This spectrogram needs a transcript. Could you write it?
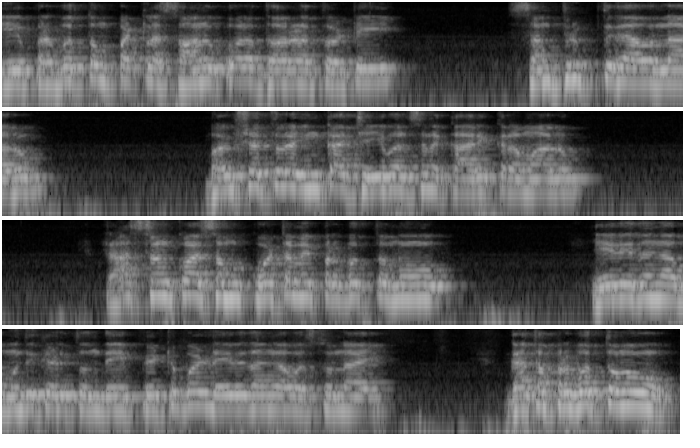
ఈ ప్రభుత్వం పట్ల సానుకూల ధోరణితోటి సంతృప్తిగా ఉన్నారు. భవిష్యత్తులో ఇంకా చేయవలసిన కార్యక్రమాలు. రాష్ట్రం కోసం కూటమి ప్రభుత్వము ఏ విధంగా ముందుకెళ్తుంది పెట్టుబడులు ఏ విధంగా వస్తున్నాయి. గత ప్రభుత్వము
